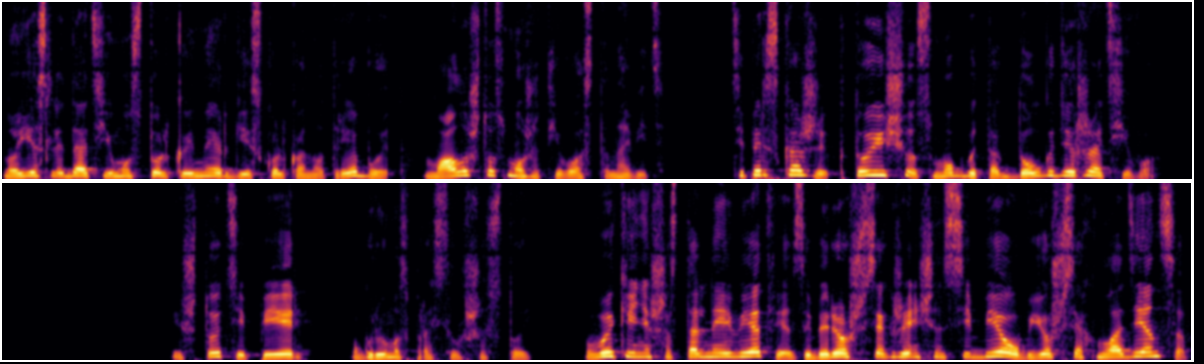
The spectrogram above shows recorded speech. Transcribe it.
но если дать ему столько энергии, сколько оно требует, мало что сможет его остановить. Теперь скажи, кто еще смог бы так долго держать его? «И что теперь?» — угрюмо спросил шестой. Выкинешь остальные ветви, заберешь всех женщин себе, убьешь всех младенцев.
